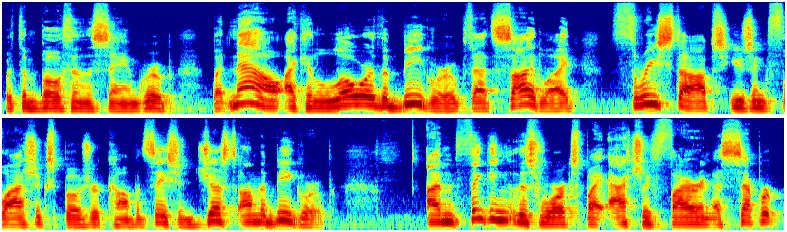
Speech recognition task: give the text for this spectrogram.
with them both in the same group. But now I can lower the B group, that side light, three stops using flash exposure compensation just on the B group. I'm thinking this works by actually firing a separate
